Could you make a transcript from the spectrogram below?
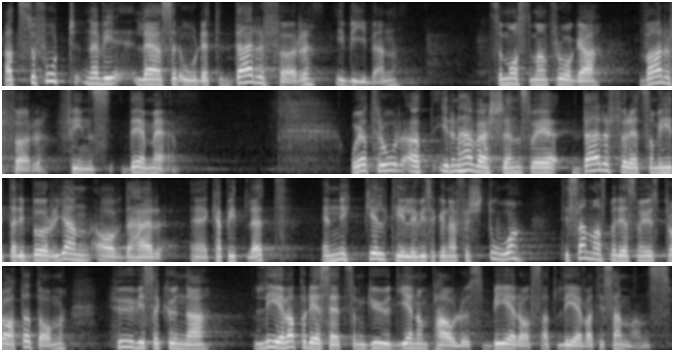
att så fort när vi läser ordet därför i Bibeln så måste man fråga varför finns det med? Och jag tror att i den här versen så är därföret som vi hittar i början av det här eh, kapitlet en nyckel till hur vi ska kunna förstå tillsammans med det som jag just pratat om hur vi ska kunna leva på det sätt som Gud genom Paulus ber oss att leva tillsammans.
